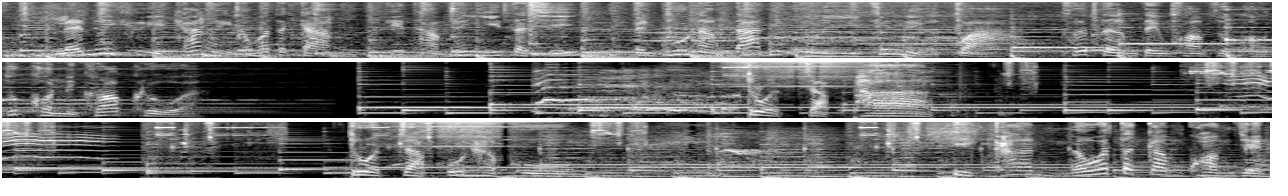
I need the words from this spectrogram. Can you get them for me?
ๆ และนี่คืออีกขั้นแห่งนวัตกรรม ที่ทำให้ยิตาชิ เป็นผู้นำด้านเทคโนโลยีที่เหนือกว่า เพื่อเติมเต็มความสุขของทุกคนในครอบครัว ตรวจจับภาพ ตรวจจับอุณหภูมิ อีกขั้นนวัตกรรมความเย็น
